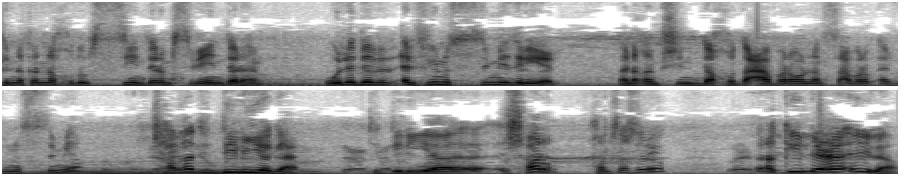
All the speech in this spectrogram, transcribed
كنا كناخذوه ب 60 درهم 70 درهم. ولا دابا ب 2600 ريال. أنا غنمشي ناخذ عبره ولا نص عبره ب 2600 شحال غتدي ليا كاع؟ تدي ليا شهر 15 يوم؟ راه كاين اللي عائلة.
